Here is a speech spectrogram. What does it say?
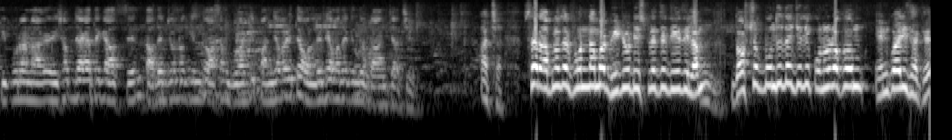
ত্রিপুরা না এইসব জায়গা থেকে আসছেন, তাদের জন্য কিন্তু আসাম, গুয়াহাটি, পাঞ্জাবাড়িতে অলরেডি আমাদের কিন্তু ব্রাঞ্চ আছে। আচ্ছা স্যার আপনাদের ফোন নাম্বার ভিডিও ডিসপ্লেতে দিয়ে দিলাম। দর্শক বন্ধুদের যদি কোনো রকম এনকোয়ারি থাকে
